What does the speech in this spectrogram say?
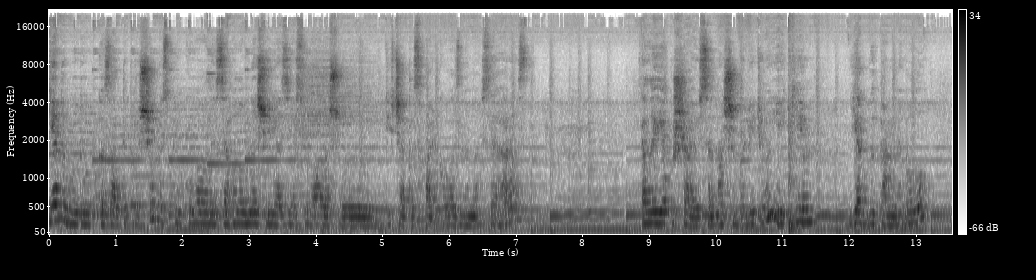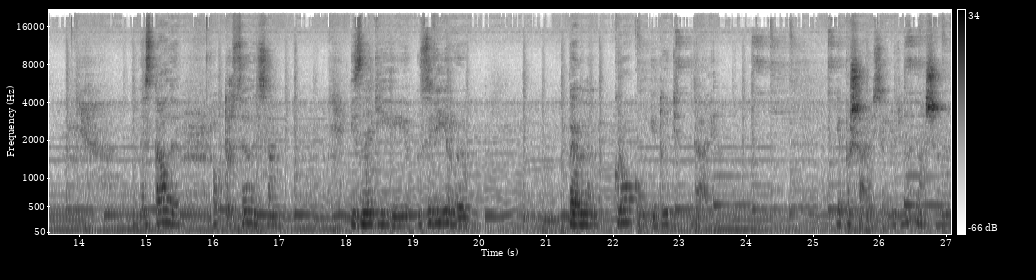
Я не буду казати про що ми спілкувалися. Головне, що я з'ясувала, що дівчата з Харкова з ними все гаразд. Але я пишаюся нашими людьми, які, як би там не було, вони стали, обтрусилися і з надією, з вірою, певним кроком ідуть далі. Я пишаюся людьми нашими.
